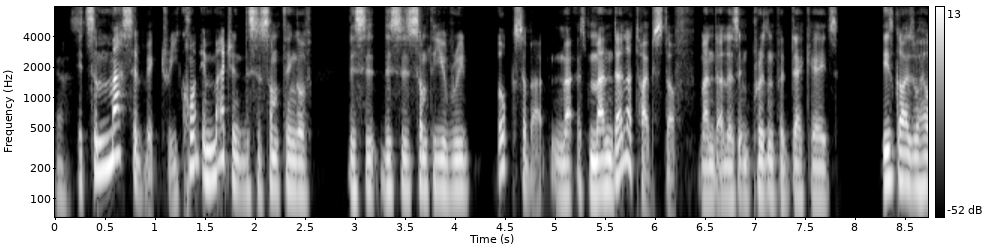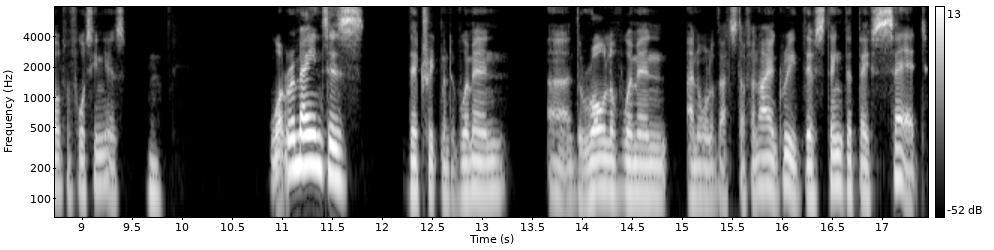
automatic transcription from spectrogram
Yes. It's a massive victory. You can't imagine this is something of this is this is something you read books about. It's Mandela type stuff. Mandela's in prison for decades. These guys were held for 14 years. Hmm. What remains is their treatment of women, uh, the role of women, and all of that stuff. And I agree. There's things that they've said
